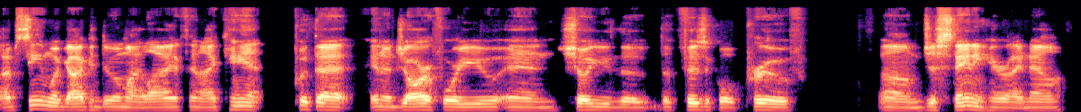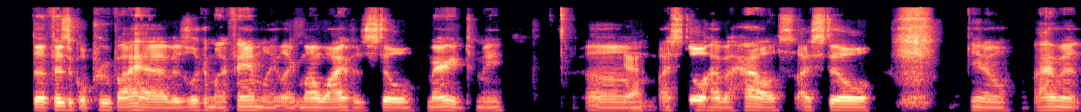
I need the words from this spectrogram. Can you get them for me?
I've seen what God can do in my life, and I can't put that in a jar for you and show you the the physical proof. Um, just standing here right now, the physical proof I have is look at my family. Like my wife is still married to me. Yeah. Um, I still have a house. I still, you know, I haven't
